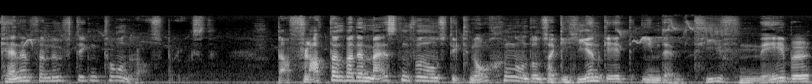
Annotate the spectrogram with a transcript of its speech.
keinen vernünftigen Ton rausbringst. Da flattern bei den meisten von uns die Knochen und unser Gehirn geht in den tiefen Nebel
